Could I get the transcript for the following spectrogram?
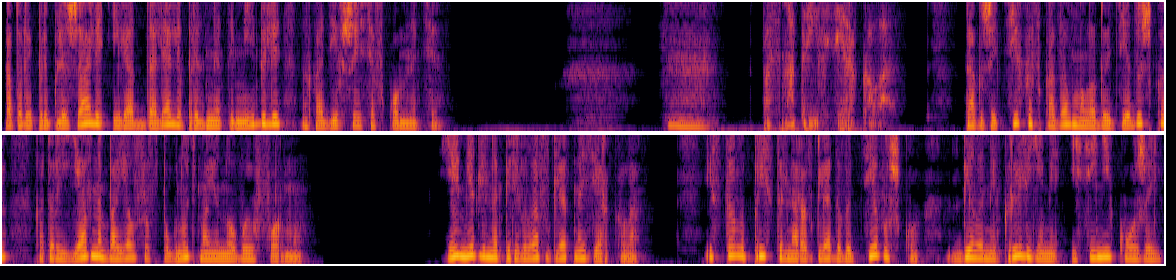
которые приближали или отдаляли предметы мебели, находившиеся в комнате. «Хм, «Посмотри в зеркало», — так же тихо сказал молодой дедушка, который явно боялся спугнуть мою новую форму. Я медленно перевела взгляд на зеркало — и стала пристально разглядывать девушку с белыми крыльями и синей кожей,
